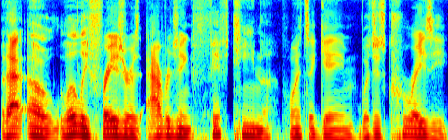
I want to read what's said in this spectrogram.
that oh Lily Frazier is averaging 15 points a game, which is crazy.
